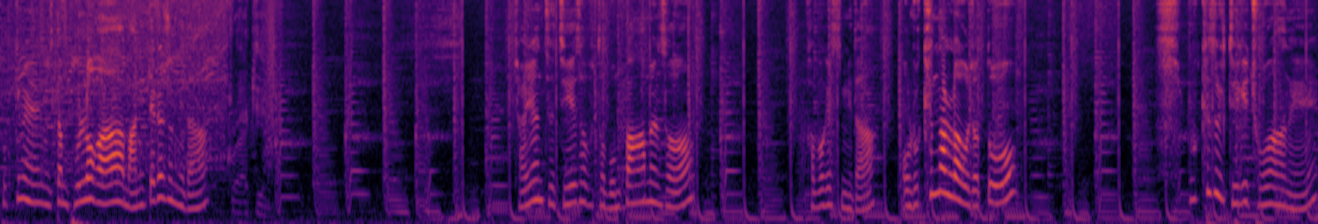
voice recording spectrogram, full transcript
도끼맨 일단 볼러가 많이 때려줍니다 자이언트 뒤에서부터 몸빵 하면서 가보겠습니다. 어, 로켓 날라오죠, 또? 로켓을 되게 좋아하네.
